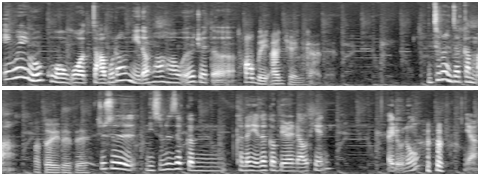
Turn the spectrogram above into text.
因为如果我找不到你的话哈，我就觉得超没安全感的。你这个人在干嘛？啊，对对对，就是你是不是在跟，可能也在跟别人聊天？I don't know 呀、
